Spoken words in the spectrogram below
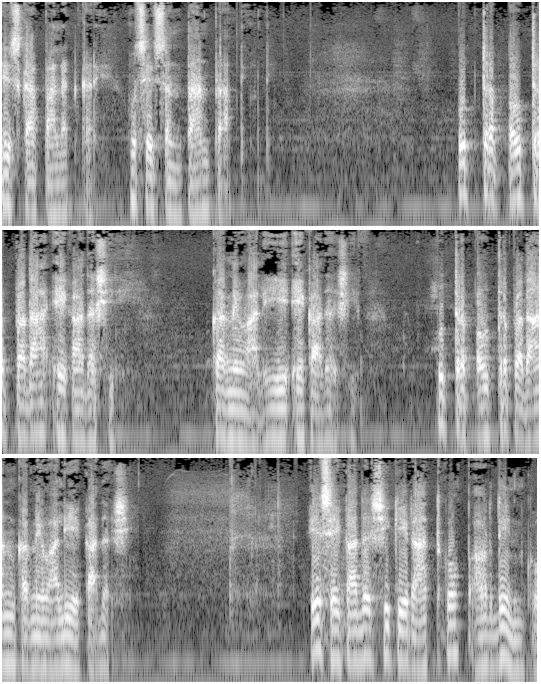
इसका पालन करे। उसे संतान प्राप्ति होती। पुत्र पौत्र प्रदा एकादशी। करने वाली ये एकादशी, पुत्र पौत्र प्रदान करने वाली एकादशी। इस एकादशी की रात को और दिन को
